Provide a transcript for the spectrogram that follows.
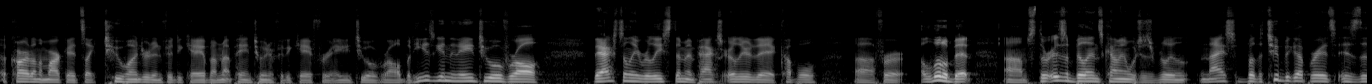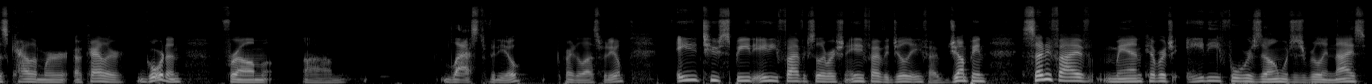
a card on the market. It's like 250k, but I'm not paying 250k for an 82 overall. But he's getting an 82 overall. They accidentally released them in packs earlier today, a couple uh, for a little bit. Um, so there is a Billings coming, which is really nice. But the two big upgrades is this Kyler, Mur- uh, Kyler Gordon from um, last video compared to last video. 82 speed, 85 acceleration, 85 agility, 85 jumping, 75 man coverage, 84 zone, which is really nice.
